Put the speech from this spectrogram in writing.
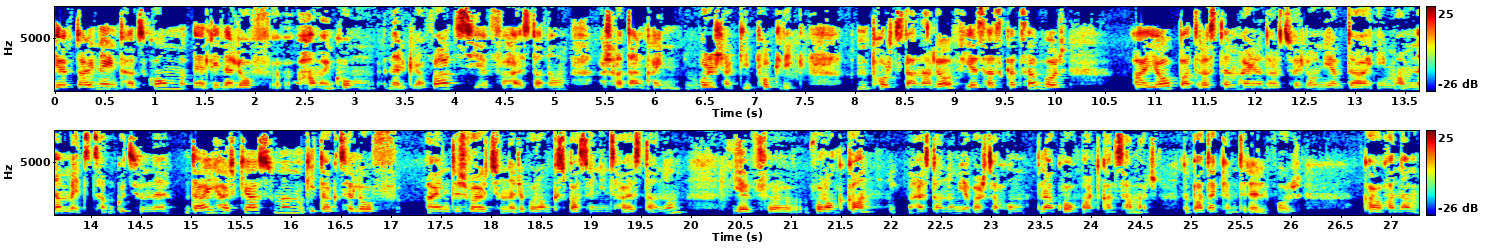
Եվ տարիների ընթացքում լինելով համայնքում ներգրաված եւ Հայաստանում աշխատանքային որոշակի փոքրիկ փորձ ստանալով ես հասկացա, որ Այո, պատրաստ եմ հայրենադարձվելուն եւ դա իմ ամենամեծ ցանկությունն է։ Դա իհարկե ասում եմ գիտակցելով այն դժվարությունները, որոնք սպասեն ինձ Հայաստանում եւ որոնք կան Հայաստանում եւ Արցախում բնակվող մարդկանց համար։ Նպատակ եմ դրել, որ կարողանամ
